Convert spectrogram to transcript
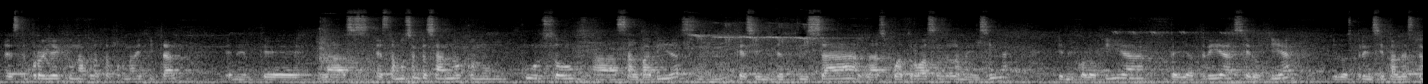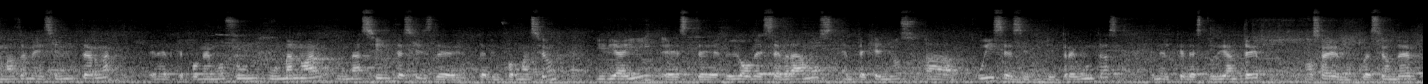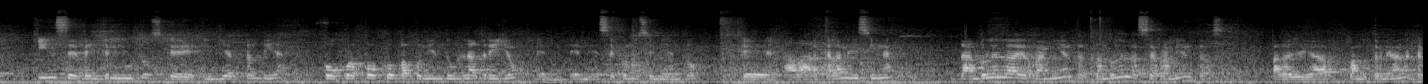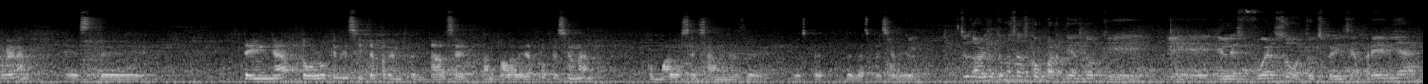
este proyecto, una plataforma digital en el que las, estamos empezando con un curso a salvavidas que sintetiza las cuatro bases de la medicina, ginecología, pediatría, cirugía y los principales temas de medicina interna, en el que ponemos un, manual, una síntesis de, de, la información y de ahí este, lo deshebramos en pequeños uh, y, y, preguntas en el que el estudiante, no sé, en cuestión de 15, 20 minutos que invierta al día, poco a poco va poniendo un ladrillo en, en ese conocimiento que abarca la medicina, dándole la herramienta, dándole las herramientas para llegar, cuando termina la carrera, este, tenga todo lo que necesita para enfrentarse tanto a la vida profesional como a los exámenes de, de, de la especialidad. Okay. Entonces, ahorita tú me estás compartiendo que eh, el esfuerzo o tu experiencia previa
